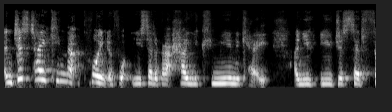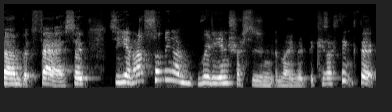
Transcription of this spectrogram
And just taking that point of what you said about how you communicate, and you, you just said firm but fair. So, so yeah, that's something I'm really interested in at the moment because I think that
